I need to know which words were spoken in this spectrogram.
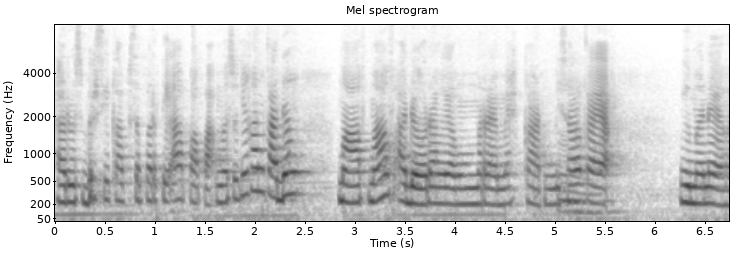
harus bersikap seperti apa Pak? Maksudnya kan kadang maaf-maaf ada orang yang meremehkan, misal kayak gimana ya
